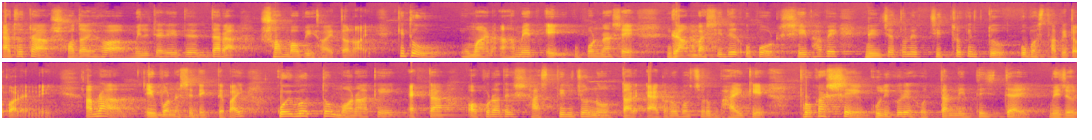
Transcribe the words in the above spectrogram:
এতটা সদয় হওয়া মিলিটারিদের দ্বারা সম্ভবই হয়তো নয়। কিন্তু হুমায়ুন আহমেদ এই উপন্যাসে গ্রামবাসীদের উপর সেইভাবে নির্যাতনের চিত্র কিন্তু উপস্থাপিত করেননি। আমরা এই উপন্যাসে দেখতে পাই, কৈবত্য মনাকে একটা অপরাধের শাস্তির জন্য তার এগারো বছর ভাইকে প্রকাশ্যে গুলি করে হত্যার নির্দেশ দেয় মেজর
